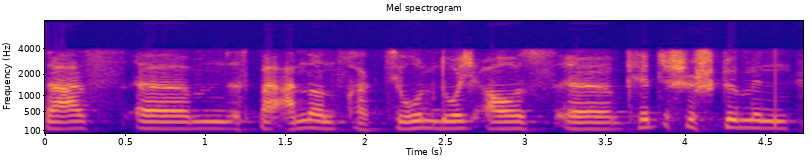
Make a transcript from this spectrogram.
dass ähm, es bei anderen Fraktionen durchaus äh, kritische Stimmen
